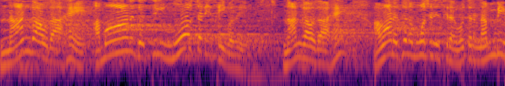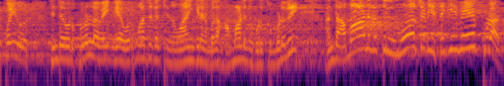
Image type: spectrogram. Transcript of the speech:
நான்காவதாக அமானுதத்தில் மோசடி செய்வது. நான்காவதாக அமானத்தில் மோசடி செய்கிறார் ஒருத்தர் நம்பி போய் இந்த ஒரு பொருளை வைங்க ஒரு மாசம் கழிச்சு நான் வாங்கிக்கிறேன் என்பதாக அமானிதம் கொடுக்கும் பொழுது அந்த அமானதத்தில் மோசடி செய்யவே கூடாது.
